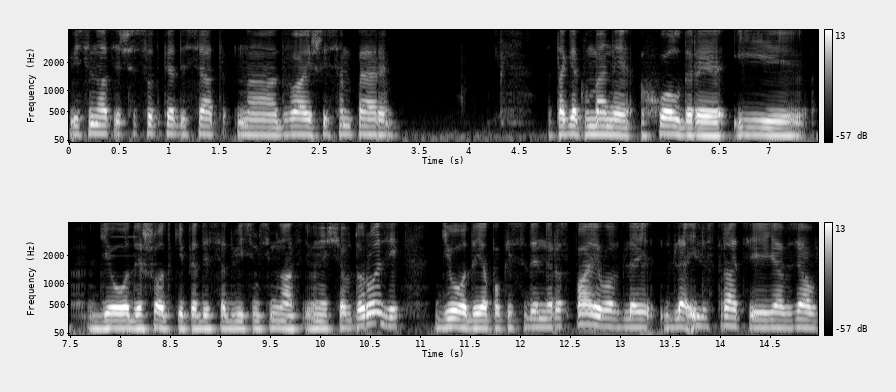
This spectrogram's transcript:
18650 на 2,6 ампери. Так як в мене холдери і діоди шотки 5817, вони ще в дорозі. Діоди я поки сюди не розпаював. Для, для ілюстрації я взяв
